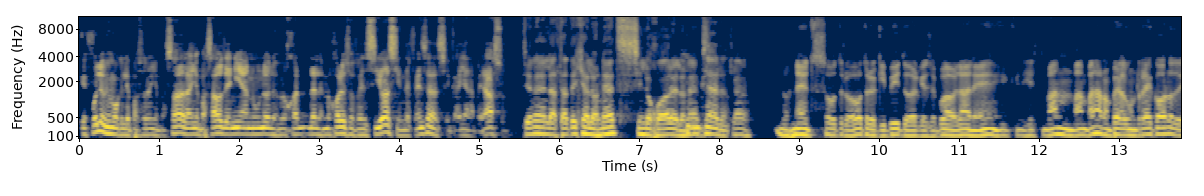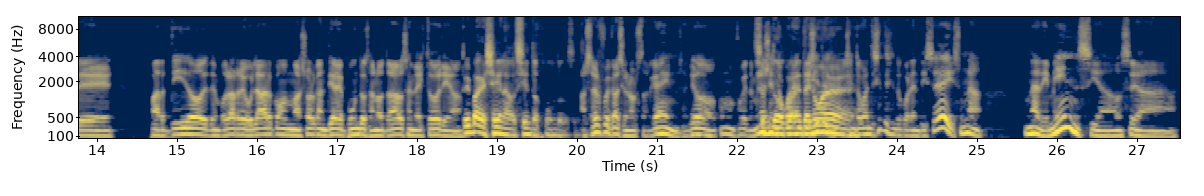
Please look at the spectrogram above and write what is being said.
que fue lo mismo que le pasó el año pasado. El año pasado tenían uno de, los mejor- de las mejores ofensivas y en defensa se caían a pedazos. Tienen la estrategia de los Nets sin los jugadores de los Nets. Claro. claro. Los Nets, otro, otro equipito del que se puede hablar, ¿eh? Van, van, van a romper algún récord de partido de temporada regular con mayor cantidad de puntos anotados en la historia. Estoy para que lleguen a 200 puntos. Ayer fue casi un All-Star Game, salió, ¿cómo fue? Terminó 149. 147, 146, una, una demencia, o sea,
